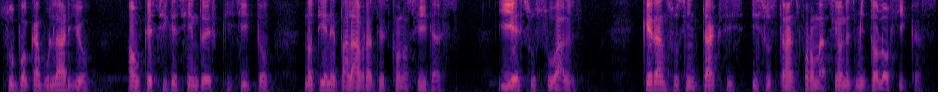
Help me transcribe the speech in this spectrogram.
Su vocabulario, aunque sigue siendo exquisito, no tiene palabras desconocidas, y es usual. Quedan su sintaxis y sus transformaciones mitológicas.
